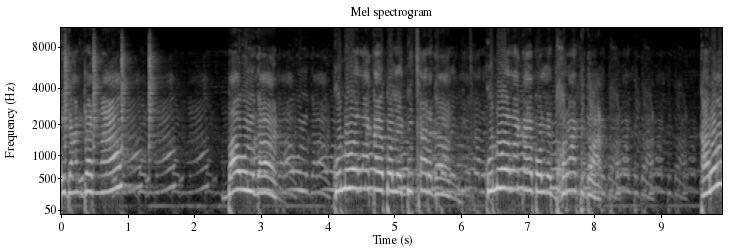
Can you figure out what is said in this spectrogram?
এই গানটার নাম বাউল গান। কোন এলাকায় বলে বিচার গান, কোন এলাকায় বলে ধরাট গান। কারণ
